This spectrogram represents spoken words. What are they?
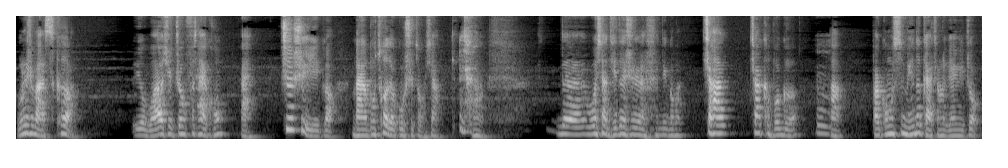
无论是马斯克，我要去征服太空，哎，这是一个蛮不错的故事走向。嗯，那我想提的是那个扎扎克伯格啊，把公司名都改成了元宇宙。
